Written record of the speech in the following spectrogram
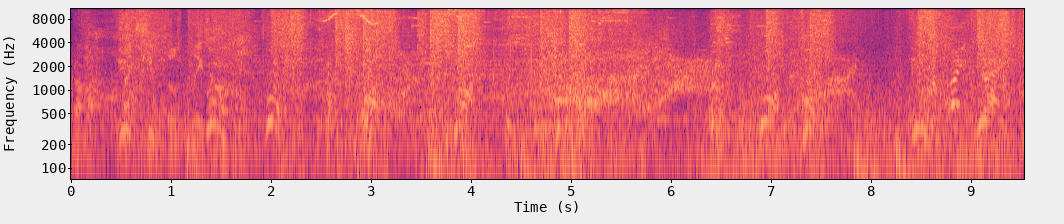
brother. Let's see what those blades are. Felt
